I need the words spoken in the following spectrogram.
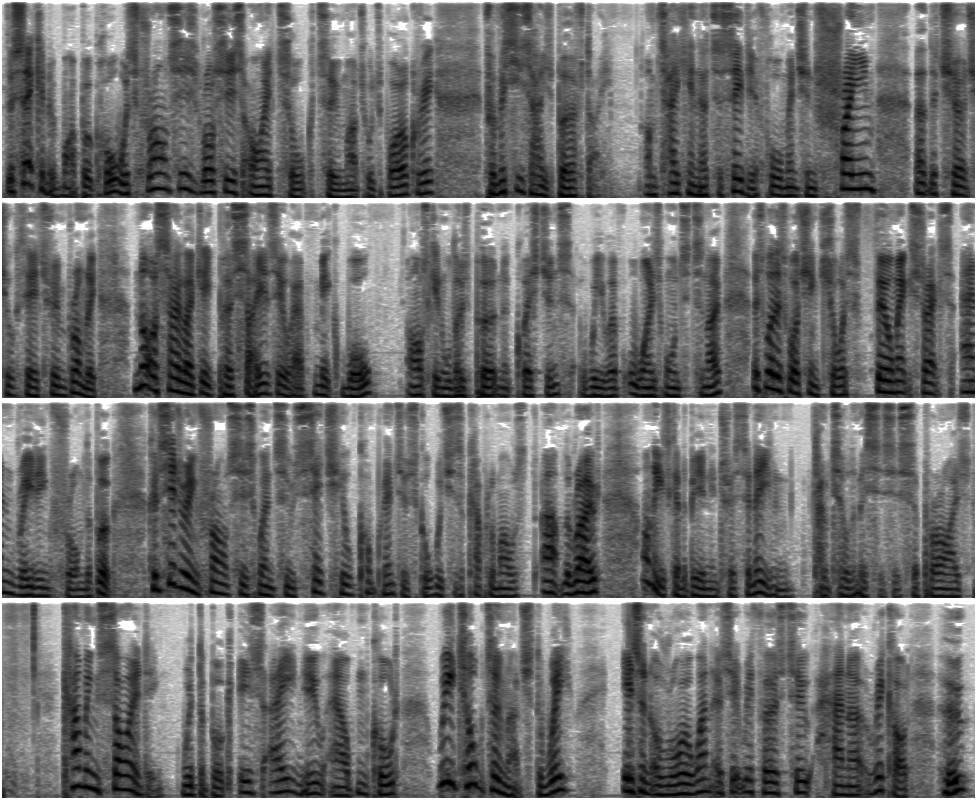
The second of my book haul was Francis Rossi's I Talk Too Much autobiography for Mrs. A's birthday. I'm taking her to see the aforementioned frame at the Churchill Theatre in Bromley. Not a solo gig per se, as he'll have Mick Wall asking all those pertinent questions we have always wanted to know, as well as watching choice film extracts and reading from the book. Considering Francis went to Sedgehill Comprehensive School, which is a couple of miles up the road, I think it's going to be an interesting evening. Don't tell the missus, it's a surprise. Coinciding with the book is a new album called We Talk Too Much. The we isn't a royal one as it refers to Hannah Rickard, who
